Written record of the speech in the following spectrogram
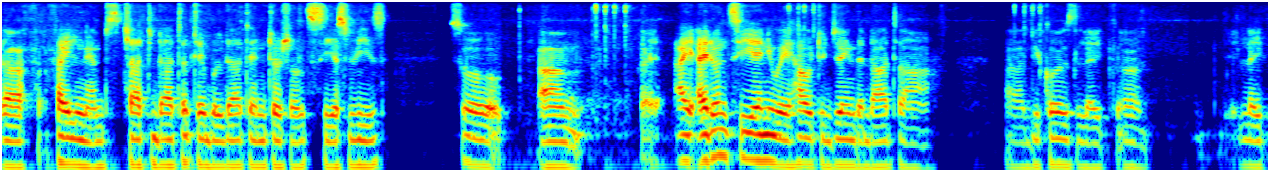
uh, file names chart data table data and totals csvs so um i i don't see any way how to join the data uh, because like uh, like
